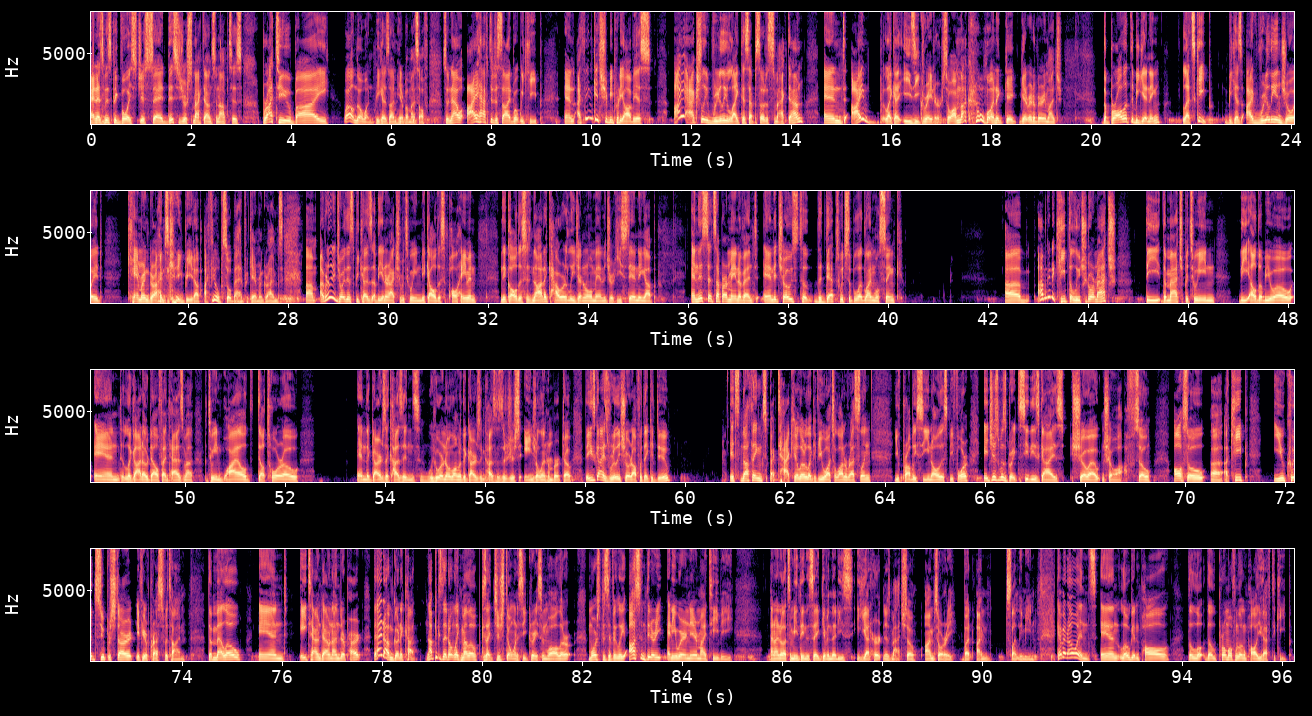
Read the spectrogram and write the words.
And as Miss Big Voice just said, this is your SmackDown synopsis brought to you by, well, no one, because I'm here by myself. So now I have to decide what we keep. And I think it should be pretty obvious. I actually really like this episode of SmackDown, and I'm like an easy grader. So I'm not going to want to get, get rid of very much. The brawl at the beginning, let's keep, because I really enjoyed Cameron Grimes getting beat up. I feel so bad for Cameron Grimes. Um, I really enjoyed this because of the interaction between Nick Aldis and Paul Heyman. Nick Aldis is not a cowardly general manager. He's standing up. And this sets up our main event, and it shows to the depths which the bloodline will sink. Um, I'm going to keep the luchador match, the the match between the LWO and Legado del Fantasma, between Wilde, Del Toro, and the Garza cousins, who are no longer the Garza cousins, they're just Angel and Humberto. These guys really showed off what they could do. It's nothing spectacular. Like if you watch a lot of wrestling, you've probably seen all this before. It just was great to see these guys show out and show off. So, also uh, a keep. You could superstar it if you're pressed for time. The Melo and A Town Down Under part, that I'm going to cut. Not because I don't like Melo, because I just don't want to see Grayson Waller, more specifically, Austin Theory anywhere near my TV. And I know that's a mean thing to say given that he's he got hurt in his match. So I'm sorry, but I'm slightly mean. Kevin Owens and Logan Paul, the the promo from Logan Paul you have to keep.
